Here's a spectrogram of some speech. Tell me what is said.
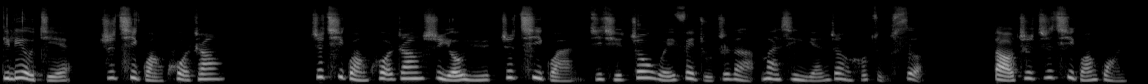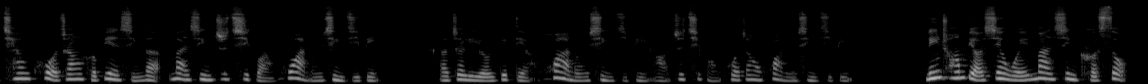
第六节，支气管扩张。支气管扩张是由于支气管及其周围肺组织的慢性炎症和阻塞，导致支气管管腔扩张和变形的慢性支气管化脓性疾病。啊，这里有一个点，化脓性疾病啊，支气管扩张化脓性疾病。临床表现为慢性咳嗽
